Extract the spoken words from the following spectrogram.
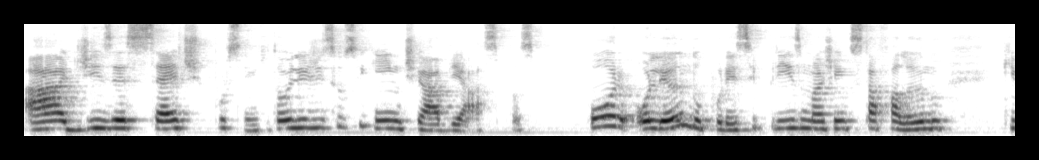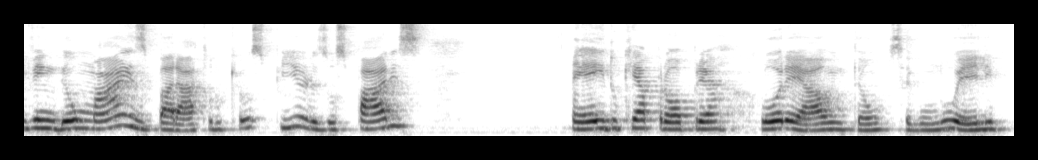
a 17%. Então ele disse o seguinte, abre aspas, por olhando por esse prisma, a gente está falando que vendeu mais barato do que os peers, os pares, é, e do que a própria L'Oréal, então, segundo ele,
